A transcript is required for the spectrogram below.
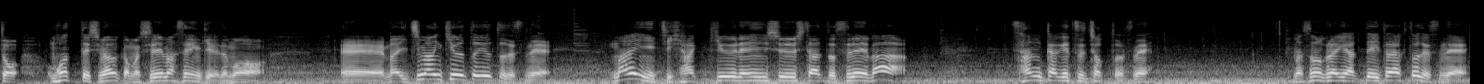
と思ってしまうかもしれませんけれども、えー、まあ、1万球というとですね毎日100球練習したとすれば3ヶ月ちょっとですねまあ、そのくらいやっていただくとですね、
